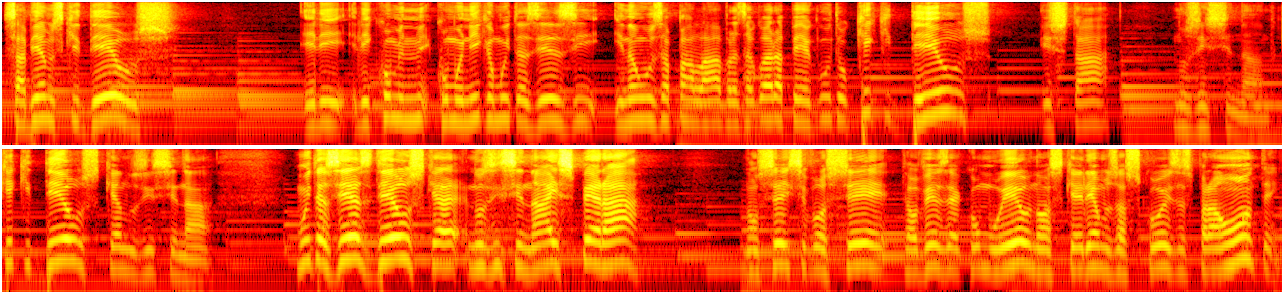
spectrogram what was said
Sabemos que Deus ele, ele comunica muitas vezes e, e, não usa palavras. Agora a pergunta: o que que Deus está nos ensinando? O que que Deus quer nos ensinar? Muitas vezes Deus quer nos ensinar a esperar. Não sei se você, talvez é como eu, nós queremos as coisas para ontem.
